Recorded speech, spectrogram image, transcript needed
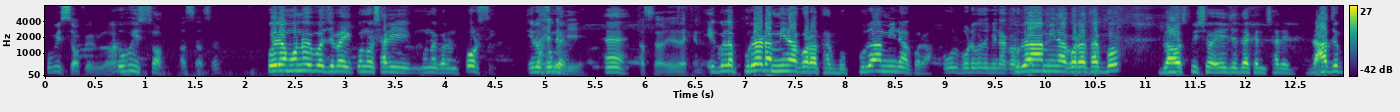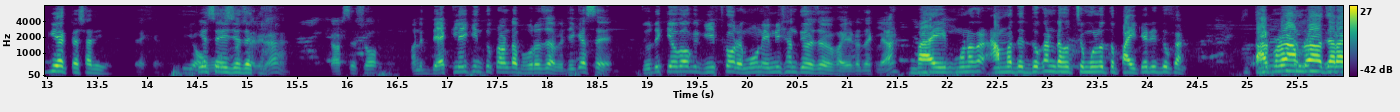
খুবই সফট এগুলো হ্যাঁ? খুবই সফট আচ্ছা আচ্ছা। কইরা মনে হইব যে ভাই কোনো শাড়ি মনে করেন পরছি। এরকম হ্যাঁ। আচ্ছা এই দেখেন। এগুলা পুরাটা মিনা করা থাকব পুরা মিনা করা। ফুল বডি মধ্যে মিনা করা পুরা মিনা করা থাকব। ব্লাউজ পিস এই যে দেখেন শাড়ির রাজকীয় একটা শাড়ি। দেখেন কি ঠিক আছে, এই যে দেখেন। হ্যাঁ? কাটছে সব মানে দেখলেই কিন্তু প্রাণটা ভরে যাবে ঠিক আছে? যদি কেউ কাউকে গিফট করে মন এমনি শান্তি হয়ে যাবে ভাই এটা দেখলে হ্যাঁ? ভাই মনে করেন আমাদের দোকানটা হচ্ছে মূলত পাইকারি দোকান। তারপরে আমরা যারা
